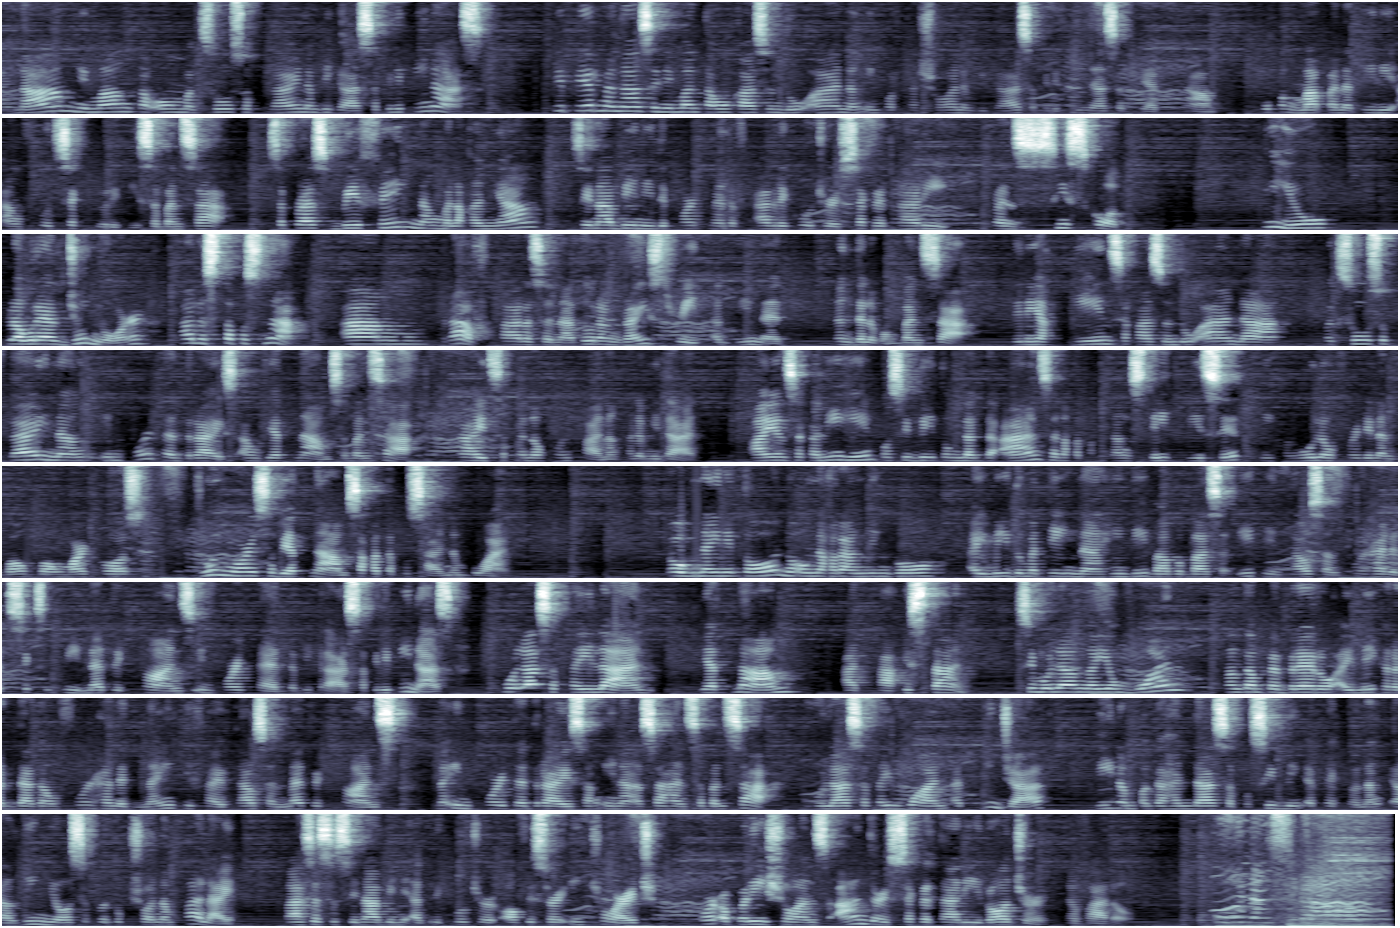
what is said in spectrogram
Vietnam, limang taong magsusupply ng bigas sa Pilipinas. Pipirma na sa limang taong kasunduan ng importasyon ng bigas sa Pilipinas at Vietnam upang mapanatili ang food security sa bansa. Sa press briefing ng Malacanang, sinabi ni Department of Agriculture Secretary Francisco EU Laurel Jr., halos tapos na ang draft para sa naturang rice trade agreement ng dalawang bansa. Tiniyak din sa kasunduan na magsusupply ng imported rice ang Vietnam sa bansa kahit sa panahon pa ng kalamidad. Ayon sa kalihim, posible itong nagdaan sa nakatakdang state visit ni Pangulong Ferdinand Bongbong Marcos Jr. sa Vietnam sa katapusan ng buwan. Kaugnay nito, noong nakaraang linggo ay may dumating na hindi bababa sa 18,463 metric tons imported na bigas sa Pilipinas mula sa Thailand, Vietnam at Pakistan. Simula ngayong buwan hanggang Pebrero ay may karagdagang 495,000 metric tons na imported rice ang inaasahan sa bansa mula sa Taiwan at India din ang paghahanda sa posibleng epekto ng El Nino sa produksyon ng palay base sa sinabi ni Agriculture Officer in Charge for Operations Under Secretary Roger Navarro. Unang sigaw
